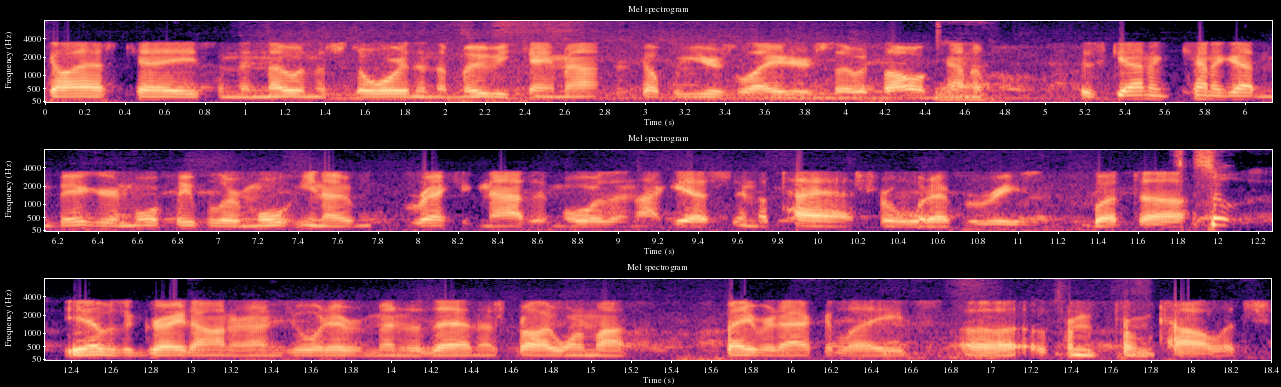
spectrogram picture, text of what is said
glass case and then knowing the story. Then the movie came out a couple years later, so it's all kind of it's kind of kind of gotten bigger and more people are more you know recognize it more than I guess in the past for whatever reason. But uh, so yeah, it was a great honor. I enjoyed every minute of that, and that's probably one of my favorite accolades uh, from from college.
